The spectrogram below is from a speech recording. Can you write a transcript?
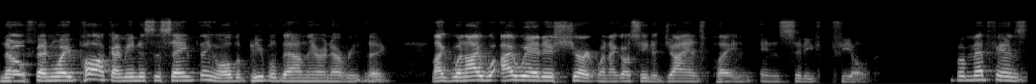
No, Fenway Park. I mean, it's the same thing. All the people down there and everything. Like when I I wear this shirt when I go see the Giants play in, in Citi Field, but Met fans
